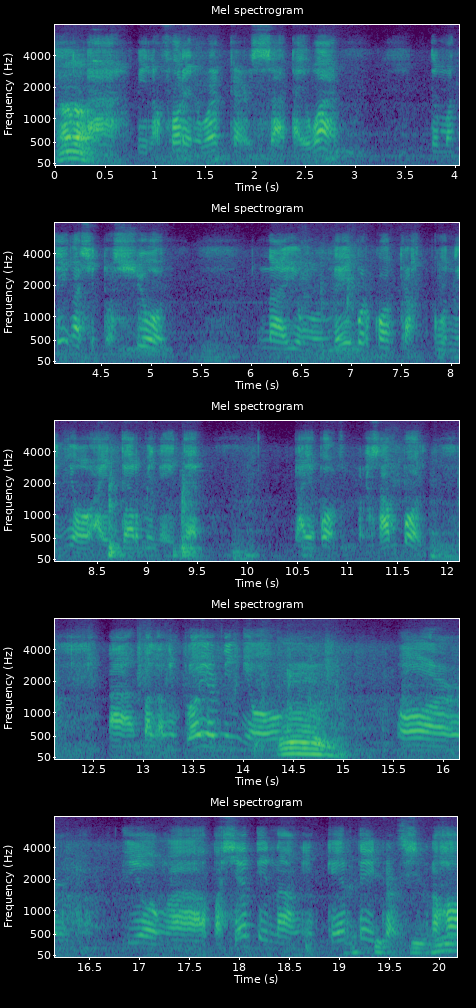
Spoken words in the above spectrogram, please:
啊，ah, bilang foreign workers sa Taiwan, dumating ang sitwasyon na yung labor contract po ninyo ay terminated. Gaya po, for example, ah, pag ang employer ninyo 嗯，or yung ah, pasyente ng caretakers, ano ho,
